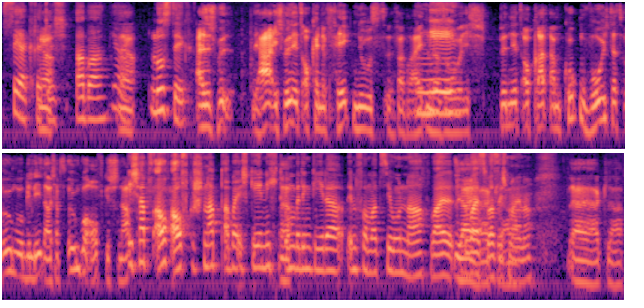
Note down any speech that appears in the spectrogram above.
sehr kritisch, ja. aber ja, lustig. Also ich will, ja, ich will jetzt auch keine Fake News verbreiten nee. oder so. Ich bin jetzt auch gerade am gucken, wo ich das irgendwo gelesen habe. Ich habe es irgendwo aufgeschnappt. Ich habe es auch aufgeschnappt, aber ich gehe nicht ja. unbedingt jeder Information nach, weil ja, du weißt, ja, was ich meine. Ja, ja, klar.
